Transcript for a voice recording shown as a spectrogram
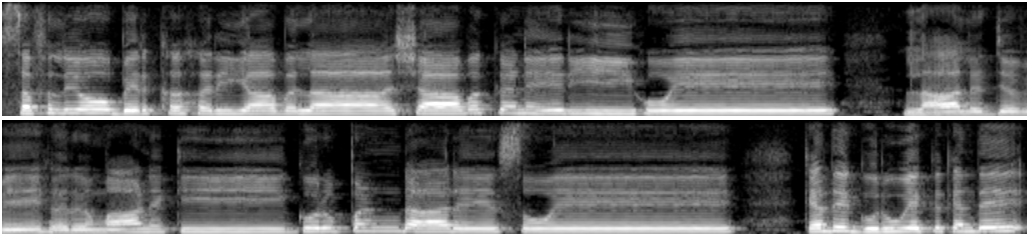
ਸਫਲਿਓ ਬਿਰਖ ਹਰੀਆਵਲਾ, ਸ਼ਾਵਕ ਨੇਰੀ ਹੋਏ। ਲਾਲ ਜਵੇਹਰ ਮਾਨਕੀ, ਗੁਰ ਪੰਡਾਰੇ ਸੋਏ। ਕਹਿੰਦੇ ਗੁਰੂ ਇੱਕ ਕਹਿੰਦੇ,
